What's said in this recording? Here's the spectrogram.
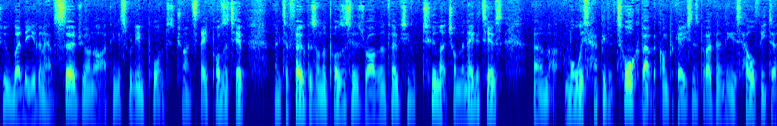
to whether you're going to have surgery or not, I think it's really important to try and stay positive and to focus on the positives rather than focusing too much on the negatives. Um, I'm always happy to talk about the complications, but I don't think it's healthy to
